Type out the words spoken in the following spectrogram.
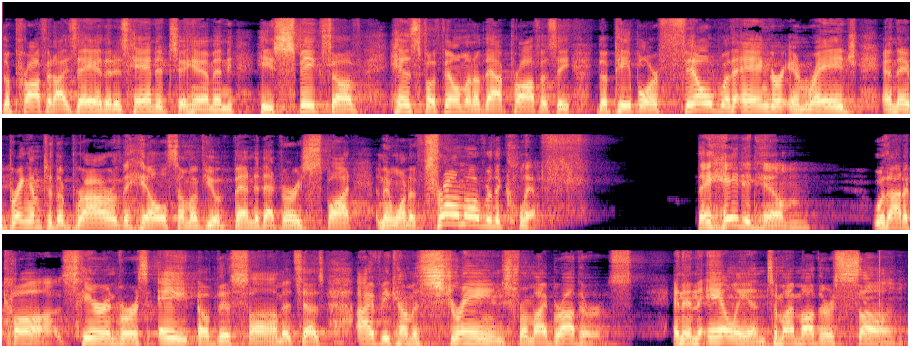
the prophet Isaiah that is handed to him, and he speaks of his fulfillment of that prophecy. The people are filled with anger and rage, and they bring him to the brow of the hill. Some of you have been to that very spot, and they want to throw him over the cliff. They hated him without a cause. Here in verse 8 of this psalm, it says, I've become estranged from my brothers and an alien to my mother's son.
